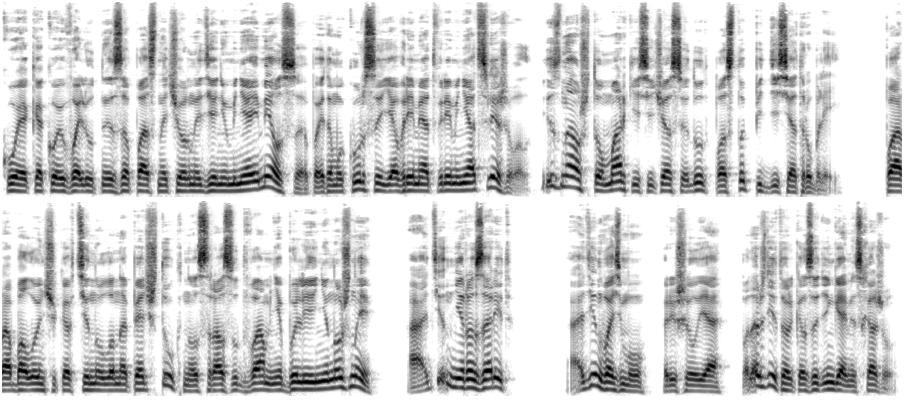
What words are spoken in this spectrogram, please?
Кое-какой валютный запас на черный день у меня имелся, поэтому курсы я время от времени отслеживал и знал, что марки сейчас идут по 150 рублей. Пара баллончиков тянула на 5 штук, но сразу два мне были и не нужны, а один не разорит. «Один возьму», — решил я. «Подожди, только за деньгами схожу».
